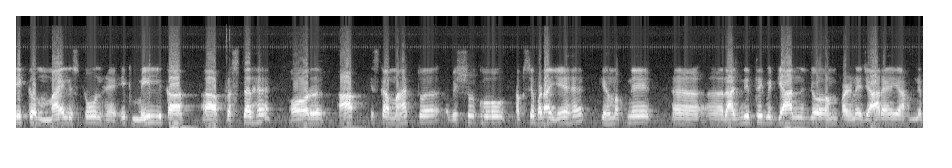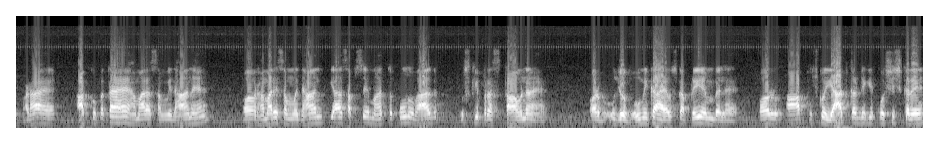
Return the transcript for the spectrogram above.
एक माइलस्टोन है, एक मील का प्रस्तर है। और आप, इसका महत्व विश्व को सबसे बड़ा यह है कि हम अपने राजनीतिक विज्ञान जो हम पढ़ने जा रहे हैं या हमने पढ़ा है, आपको पता है, हमारा संविधान है और हमारे संविधान का सबसे महत्वपूर्ण भाग उसकी प्रस्तावना है और जो भूमिका है, उसका प्रियम्बल है और आप उसको याद करने की कोशिश करें,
